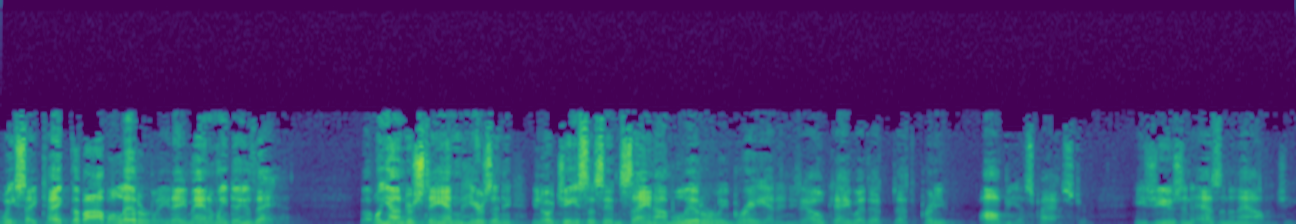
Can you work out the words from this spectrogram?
we say take the Bible literally, amen, and we do that. But we understand. Here's an you know Jesus isn't saying I'm literally bread, and you say okay, well that, that's pretty obvious, Pastor. He's using it as an analogy.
